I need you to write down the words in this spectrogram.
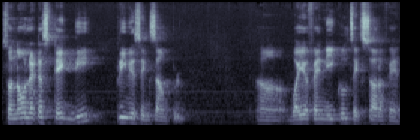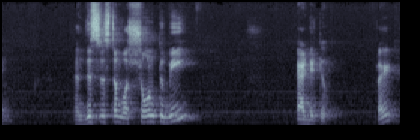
So, now let us take the previous example uh, y of n equals x star of n and this system was shown to be additive right.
